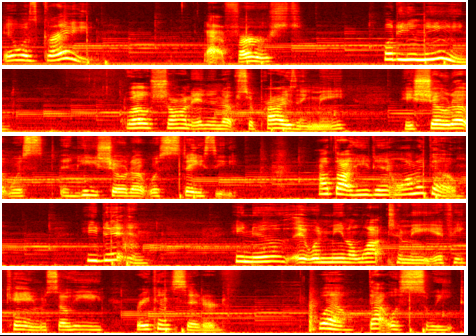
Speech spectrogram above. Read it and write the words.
It was great. At first. What do you mean? Well, Sean ended up surprising me. He showed up with and he showed up with Stacy. I thought he didn't want to go. He didn't. He knew it would mean a lot to me if he came, so he reconsidered. Well, that was sweet.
